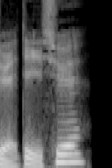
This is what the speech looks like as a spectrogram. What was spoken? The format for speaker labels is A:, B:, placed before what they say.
A: 雪地靴。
